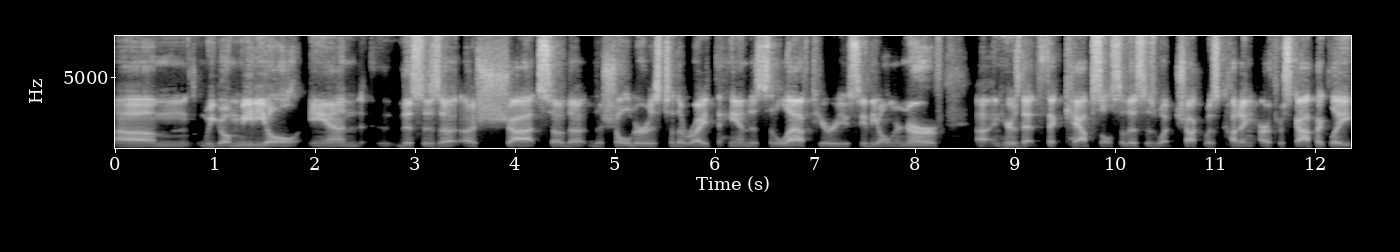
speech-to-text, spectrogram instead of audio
um, we go medial and this is a, a, shot. So the, the shoulder is to the right, the hand is to the left. Here you see the ulnar nerve uh, and here's that thick capsule. So this is what Chuck was cutting arthroscopically.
